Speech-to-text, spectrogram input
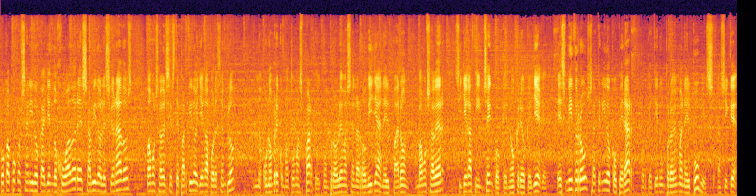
poco a poco se han ido cayendo jugadores, ha habido lesionados. Vamos a ver si este partido llega, por ejemplo, un hombre como Thomas Partey con problemas en la rodilla en el parón. Vamos a ver si llega Zinchenko, que no creo que llegue. Smith Rose ha tenido que operar porque tiene un problema en el pubis, así que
